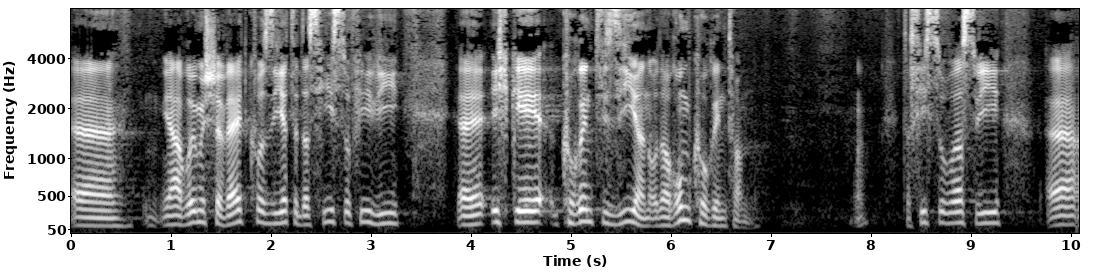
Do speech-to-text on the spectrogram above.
äh, ja, römische Welt kursierte. Das hieß so viel wie, äh, ich gehe korinthisieren oder rumkorinthern. Das hieß sowas wie, äh,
